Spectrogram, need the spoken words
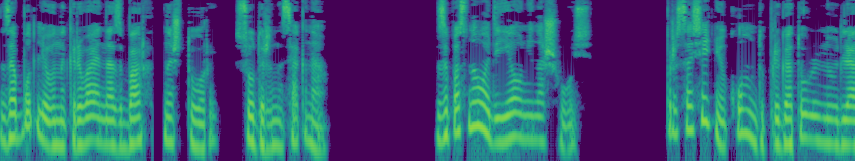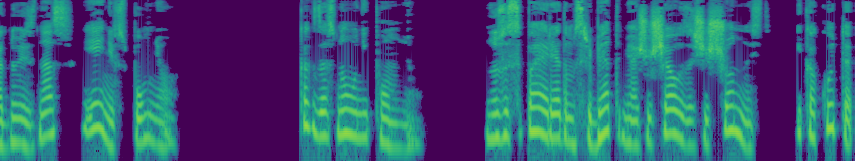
заботливо накрывая нас бархатной шторой, содранной с окна. Запасного одеяла не нашлось. Про соседнюю комнату, приготовленную для одной из нас, я и не вспомнила. Как заснула, не помню. Но засыпая рядом с ребятами, ощущала защищенность и какой-то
